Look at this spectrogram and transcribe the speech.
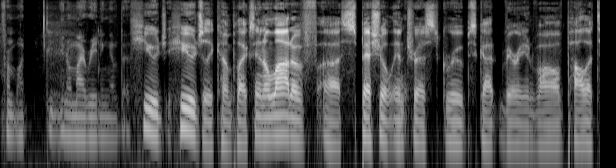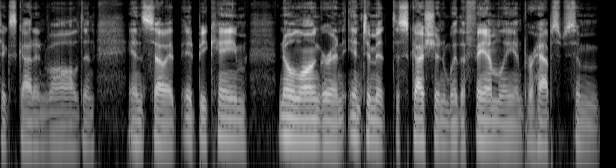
from what you know my reading of this. Huge, hugely complex, and a lot of uh, special interest groups got very involved. Politics got involved, and and so it it became no longer an intimate discussion with a family and perhaps some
